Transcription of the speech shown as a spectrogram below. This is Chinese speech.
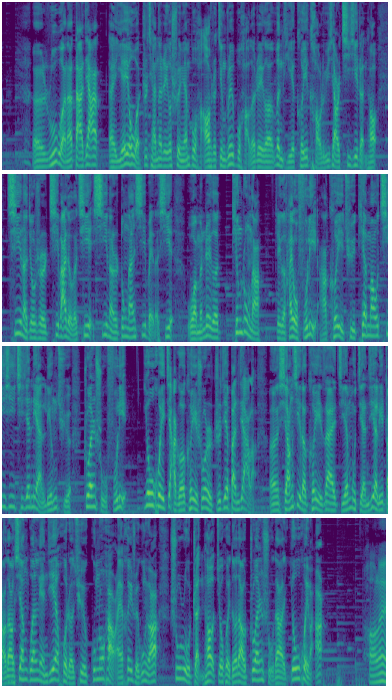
呃如果呢，大家呃也有我之前的这个睡眠不好，是颈椎不好的这个问题，可以考虑一下七夕枕头。七呢就是七八九的七，西呢是东南西北的西。我们这个听众呢，这个还有福利啊，可以去天猫七夕旗舰店领取专属福利，优惠价格可以说是直接半价了。呃，详细的可以在节目简介里找到相关链接，或者去公众号哎黑水公园输入枕头，就会得到专属的优惠码。好嘞，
